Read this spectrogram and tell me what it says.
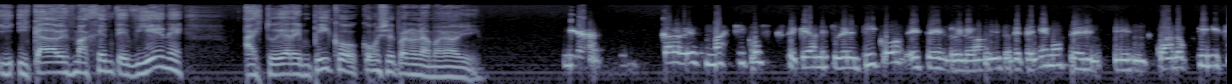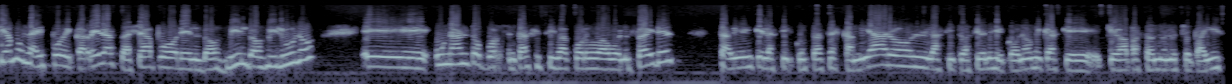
y, cada vez más gente viene a estudiar en Pico? ¿Cómo es el panorama, Gaby? Mira, cada vez más chicos se quedan a estudiar en Pico, este es el relevamiento que tenemos. En- en- cuando iniciamos la Expo de Carreras, allá por el 2000-2001, eh, un alto porcentaje se iba a Córdoba, a Buenos Aires. Está bien que las circunstancias cambiaron, las situaciones económicas que, que va pasando en nuestro país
